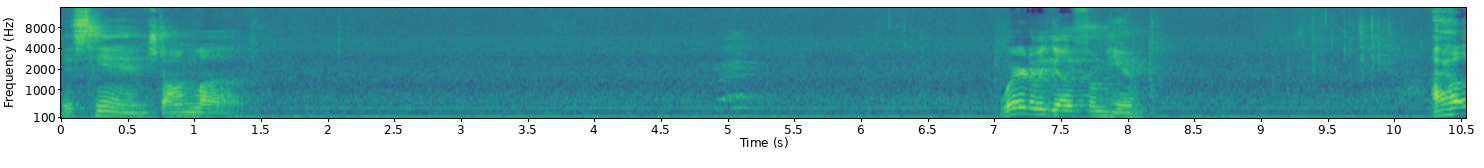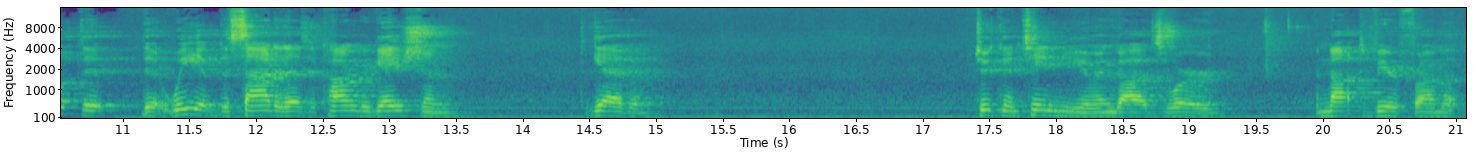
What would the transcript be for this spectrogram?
is hinged on love. Where do we go from here? I hope that, that we have decided as a congregation together to continue in God's Word and not to veer from it,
